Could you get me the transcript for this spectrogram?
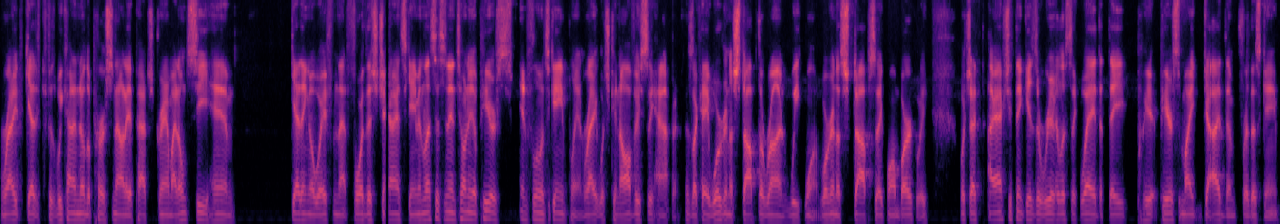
right? Because we kind of know the personality of Patrick Graham. I don't see him getting away from that for this Giants game, unless it's an Antonio Pierce influence game plan, right? Which can obviously happen. It's like, hey, we're going to stop the run week one. We're going to stop Saquon Barkley, which I, I actually think is a realistic way that they Pierce might guide them for this game.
